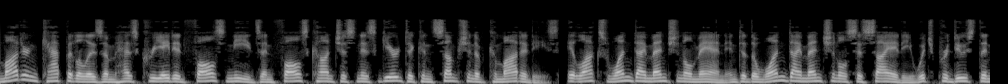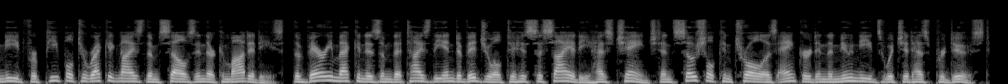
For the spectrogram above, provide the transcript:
Modern capitalism has created false needs and false consciousness geared to consumption of commodities. It locks one-dimensional man into the one-dimensional society which produced the need for people to recognize themselves in their commodities. The very mechanism that ties the individual to his society has changed and social control is anchored in the new needs which it has produced.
